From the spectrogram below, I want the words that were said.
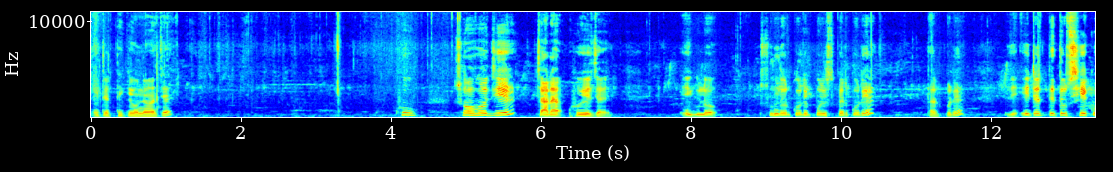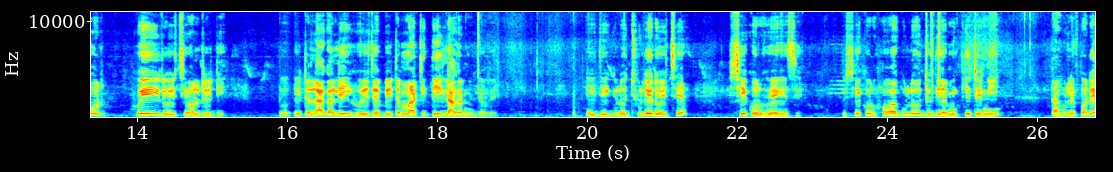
এটার থেকেও নেওয়া যায়। খুব সহজে চারা হয়ে যায়। এগুলো সুন্দর করে পরিষ্কার করে তারপরে যে এটাতে তো শেকড় হয়েই রয়েছে অলরেডি। তো এটা লাগালেই হয়ে যাবে, এটা মাটিতেই লাগানো যাবে। এই যেগুলো ঝুলে রয়েছে, শেকড় হয়ে গেছে। তো শেকড় হওয়াগুলো যদি আমি কেটে নিই, তাহলে পরে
